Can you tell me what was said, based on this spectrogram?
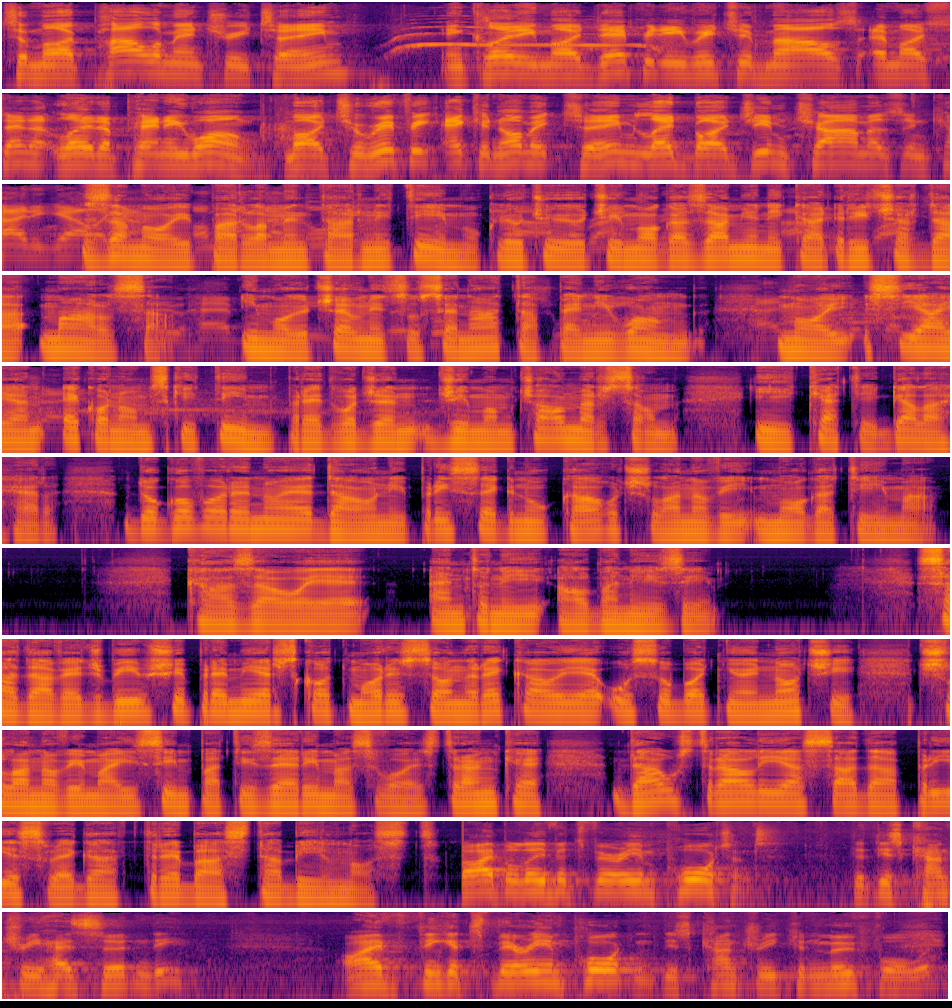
To my parliamentary team, including my Deputy Richard Miles and my Senate Leader Penny Wong. My terrific economic team led by Jim Chalmers and Katie Gallagher. Za moj parlamentarni tim, uključujući moga zamjenika Richarda Milesa i moju čelnicu Senata Penny Wong, moj sjajan ekonomski tim predvođen Jimom Chalmersom i Katie Gallagher, dogovoreno je da oni prisegnu kao članovi moga tima. Kazao je Anthony Albanese. Sada već bivši premijer Scott Morrison rekao je u subotnjoj noći članovima i simpatizerima svoje stranke da Australija sada prije svega treba stabilnost. I believe it's very important that this country has certainty.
